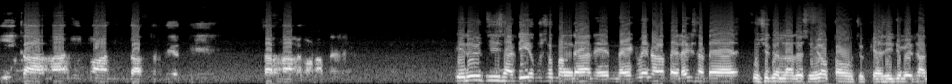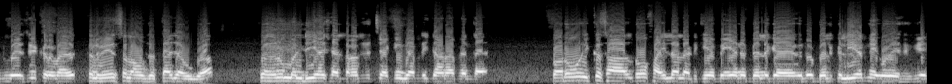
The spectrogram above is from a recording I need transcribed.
ਕੀ ਕਾਰਨ ਆ ਜੋ ਤੁਹਾਨੂੰ ਦਫ਼ਤਰ ਦੇ ਅੱਗੇ ਧਰਨਾ ਲਗਾਉਣਾ ਪੈ ਰਿਹਾ? ਇਹਦੇ ਵਿੱਚ ਹੀ ਸਾਡੀਆਂ ਕੁਝ ਮੰਗਾਂ ਨੇ। ਮਹਿਕਮੇ ਨਾਲ ਪਹਿਲਾਂ ਵੀ ਸਾਡਾ ਕੁਝ ਗੱਲਾਂ ਦੇ ਸਮਝੌਤਾ ਹੋ ਚੁੱਕਿਆ ਸੀ। ਜਿਵੇਂ ਸਾਨੂੰ ਇਸੇ ਕਨਵੇਂਸ ਲਾਉਣ ਦਿੱਤਾ ਜਾਊਗਾ। ਕਿ ਨੂੰ ਮੰਡੀਆਂ, ਸ਼ੈਲਰਾਂ ਦੇ ਵਿੱਚ ਚੈਕਿੰਗ ਕਰਨ ਲਈ ਜਾਣਾ ਪੈਂਦਾ ਹੈ। ਪਰ ਉਹ 1 ਸਾਲ ਤੋਂ ਫਾਈਲਾਂ ਲਟਕੀਆਂ ਪਈਆਂ ਨੇ, ਬਿੱਲ ਗਏ ਉਹਨੂੰ ਬਿੱਲ ਕਲੀਅਰ ਨਹੀਂ ਹੋਏ ਹੈਗੇ।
